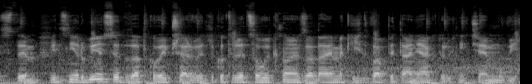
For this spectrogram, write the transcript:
z tym, więc nie robiłem sobie dodatkowej przerwy, tylko tyle co łyknąłem, zadałem jakieś dwa pytania, których nie chciałem mówić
